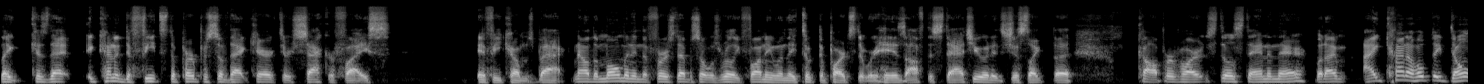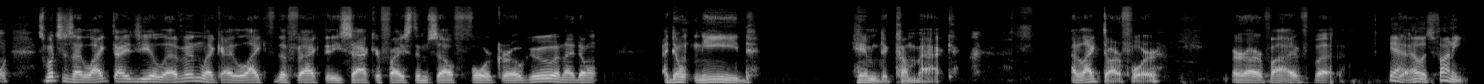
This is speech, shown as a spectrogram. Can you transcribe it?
Like, because that it kind of defeats the purpose of that character's sacrifice if he comes back. Now, the moment in the first episode was really funny when they took the parts that were his off the statue and it's just like the copper part still standing there. But I'm I kind of hope they don't. As much as I liked IG Eleven, like I liked the fact that he sacrificed himself for Grogu, and I don't I don't need him to come back. I liked R four or R five, but yeah, Yeah. that was funny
